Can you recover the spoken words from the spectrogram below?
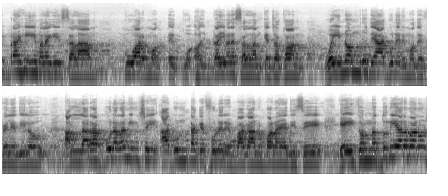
ইব্রাহিম আলাইহিস সালাম কুয়ার মধ্যে ইব্রাহিম আলাইহিস সালামকে যখন ওই নমরুদে আগুনের মধ্যে ফেলে দিল, আল্লাহ রাব্বুল আলামিন সেই আগুনটাকে ফুলের বাগান বানায় দিছে। এই জন্য দুনিয়ার মানুষ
